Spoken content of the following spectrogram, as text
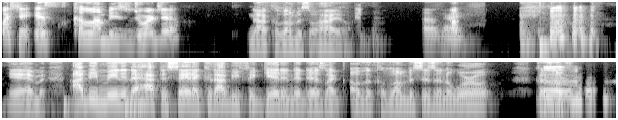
question, is Columbus, Georgia? Not Columbus, Ohio. Okay. Oh. Yeah, man. I be meaning to have to say that because I'd be forgetting that there's like other Columbuses in the world. Because mm-hmm. I'm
